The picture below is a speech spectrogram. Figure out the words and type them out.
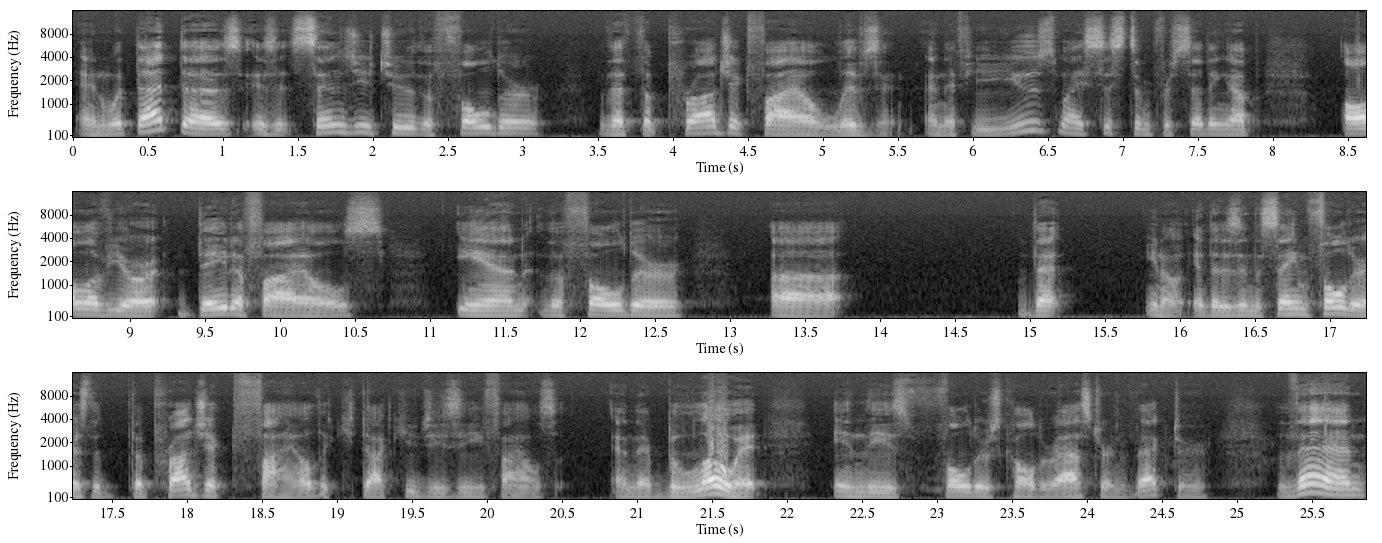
And what that does is it sends you to the folder that the project file lives in. And if you use my system for setting up all of your data files in the folder uh, that you know that is in the same folder as the, the project file, the .qgz files, and they're below it in these folders called raster and vector. Then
